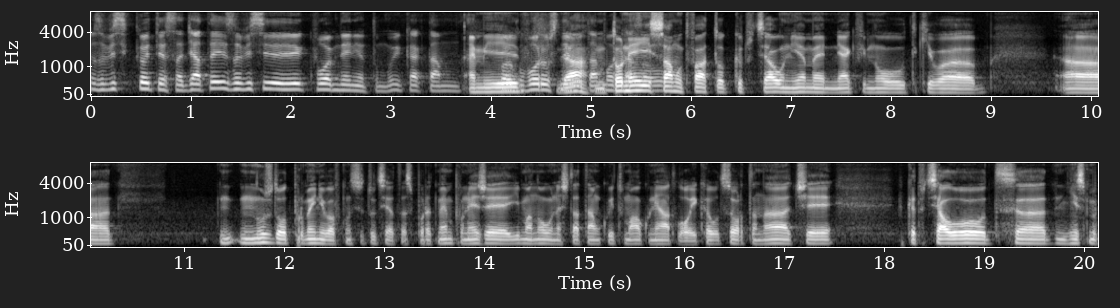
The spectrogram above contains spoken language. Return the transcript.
зависи кой ти е съдята и зависи какво е мнението му и как там ами, кой е говорил с него. Да, там, то не е казал... и само това, то като цяло ние имаме някакви много такива а, нужда от промени в Конституцията, според мен, понеже има много неща там, които малко нямат логика, от сорта на, че като цяло от, а, ние сме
